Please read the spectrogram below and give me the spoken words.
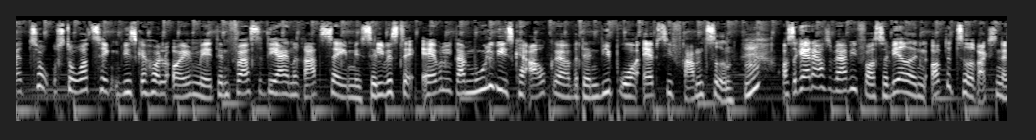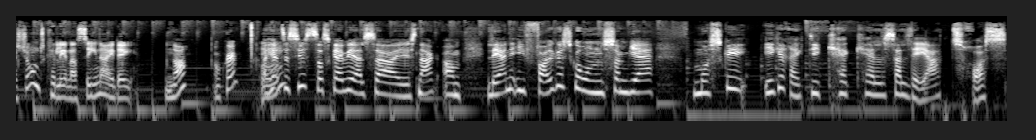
er to store ting, vi skal holde øje med. Den første det er en retssag med selveste Apple, der muligvis kan afgøre, hvordan vi bruger apps i fremtiden. Mm. Og så kan det også være, at vi får serveret en opdateret vaccinationskalender senere i dag. Nå, okay. Og mm. her til sidst, så skal vi altså øh, snakke om lærerne i folkeskolen, som ja, måske ikke rigtig kan kalde sig lærer trods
